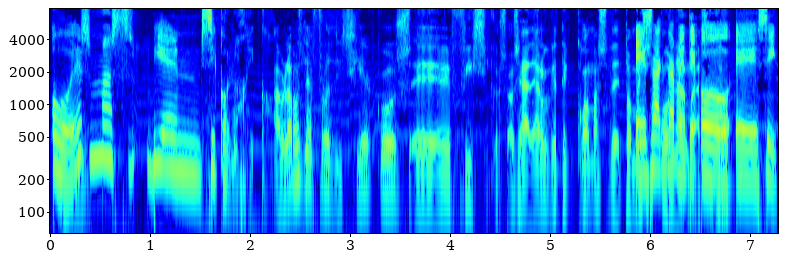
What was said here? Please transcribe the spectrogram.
o es más bien psicológico. Hablamos de afrodisíacos eh, físicos, o sea, de algo que te comas, te tomes Exactamente, o, lamas, o, ¿no? eh, sí,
